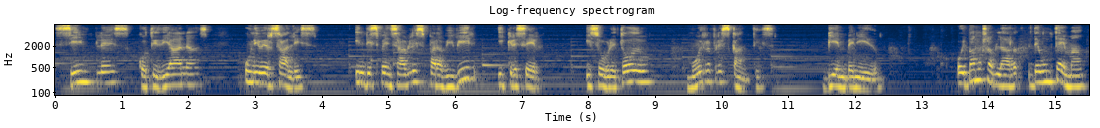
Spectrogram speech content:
simples, cotidianas, universales, indispensables para vivir y crecer y sobre todo muy refrescantes. Bienvenido. Hoy vamos a hablar de un tema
